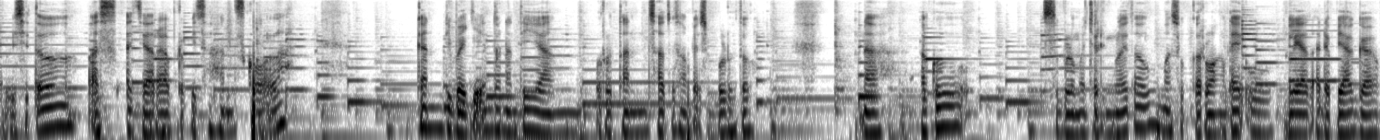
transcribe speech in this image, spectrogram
Habis itu pas acara perpisahan sekolah kan dibagiin tuh nanti yang urutan 1 sampai 10 tuh. Nah aku sebelum acara mulai tuh masuk ke ruang TU ngeliat ada piagam.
